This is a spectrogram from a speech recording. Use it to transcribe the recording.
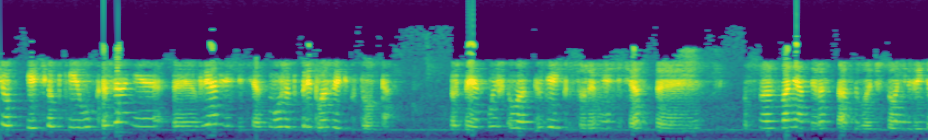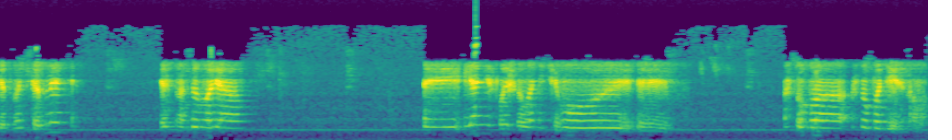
четкие, четкие указания э, вряд ли сейчас может предложить кто-то. То, что я слышала от людей, которые мне сейчас э, звонят и рассказывают, что они видят в интернете, честно говоря, э, я не слышала ничего э, особо, особо дельного.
